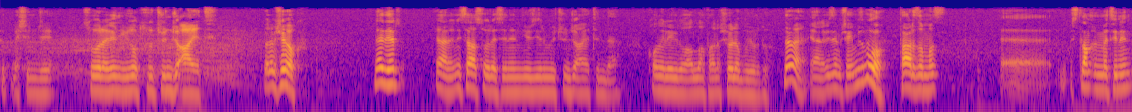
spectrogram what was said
45. surenin 133. ayet. Böyle bir şey yok. Nedir? Yani Nisa suresinin 123. ayetinde konuyla ilgili Allah Teala şöyle buyurdu. Değil mi? Yani bizim şeyimiz bu. Tarzımız e, İslam ümmetinin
